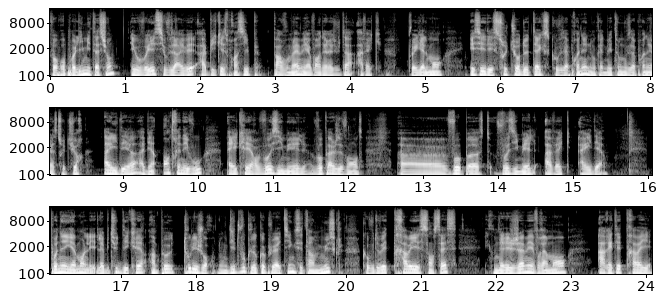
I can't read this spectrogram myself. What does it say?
vos propres limitations. Et vous voyez si vous arrivez à appliquer ce principe par vous-même et avoir des résultats avec. Vous pouvez également essayer des structures de texte que vous apprenez. Donc admettons que vous apprenez la structure AIDA, eh bien entraînez-vous à écrire vos emails, vos pages de vente, euh, vos posts, vos emails avec AIDA. Prenez également l'habitude d'écrire un peu tous les jours. Donc dites-vous que le copywriting, c'est un muscle que vous devez travailler sans cesse et que vous n'allez jamais vraiment arrêter de travailler.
